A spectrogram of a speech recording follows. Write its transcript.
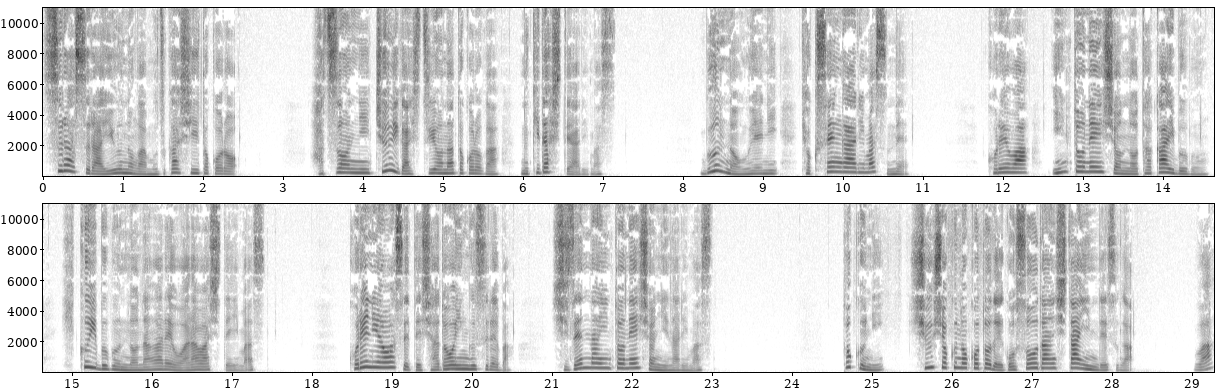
スラスラ言うのが難しいところ、発音に注意が必要なところが抜き出してあります。文の上に曲線がありますね。これはイントネーションの高い部分、低い部分の流れを表しています。これに合わせてシャドーイングすれば自然なイントネーションになります。特に就職のことでご相談したいんですが、は、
